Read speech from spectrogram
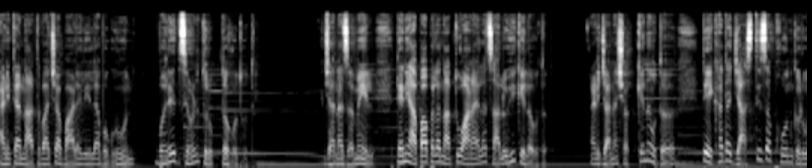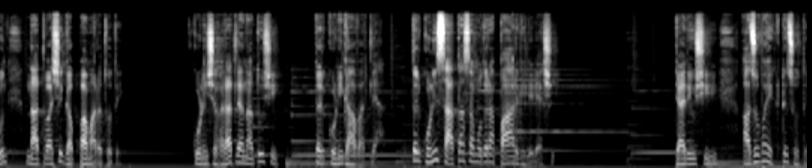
आणि त्या नातवाच्या बाळलीला बघून बरेच जण तृप्त होत होते. ज्यांना जमेल त्यांनी आपापला नातू आणायला चालूही केलं होतं आणि ज्यांना शक्य नव्हतं ते एखादा जास्तीचा फोन करून नातवाशी गप्पा मारत होते. कोणी शहरातल्या नातूशी तर कोणी गावातल्या तर कोणी साता समुद्रा पार गेलेल्याशी. त्या दिवशी आजोबा एकटेच होते.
